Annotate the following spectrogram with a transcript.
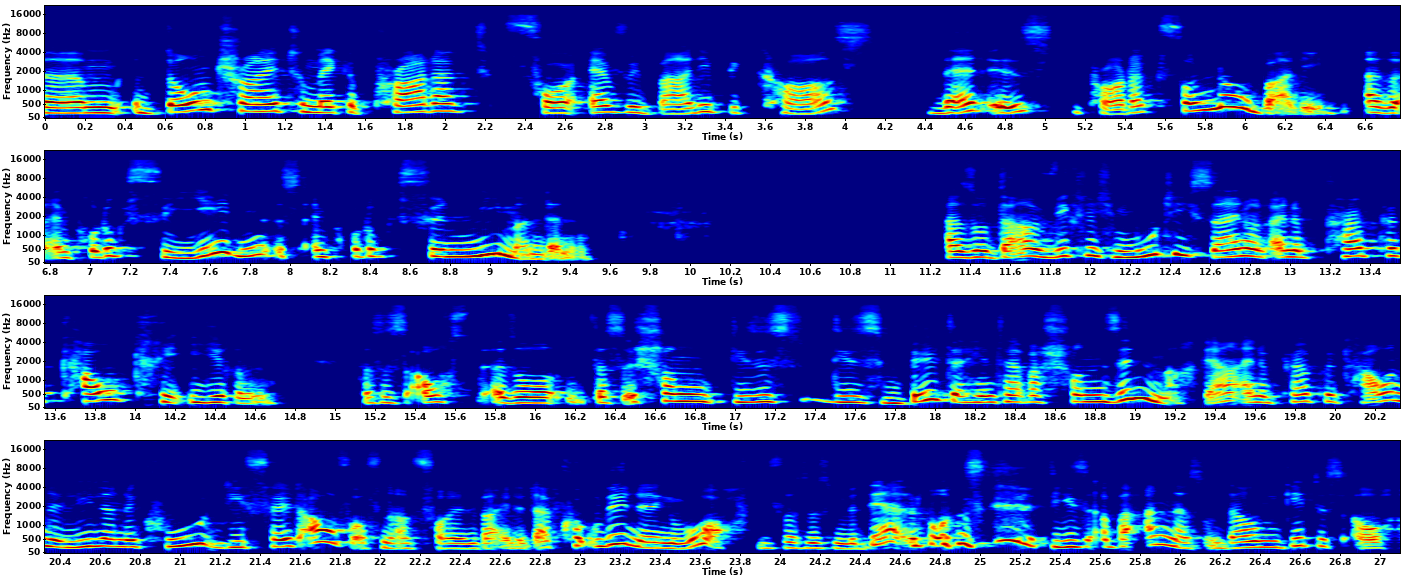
Um, ähm, don't try to make a product for everybody because that is a product for nobody. Also ein Produkt für jeden ist ein Produkt für niemanden. Also da wirklich mutig sein und eine Purple Cow kreieren das ist auch, also das ist schon dieses, dieses Bild dahinter, was schon Sinn macht. Ja, eine Purple Cow, eine lilane Kuh, die fällt auf auf einer vollen Weide. Da gucken wir und denken, boah, was ist mit der los? Die ist aber anders. Und darum geht es auch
